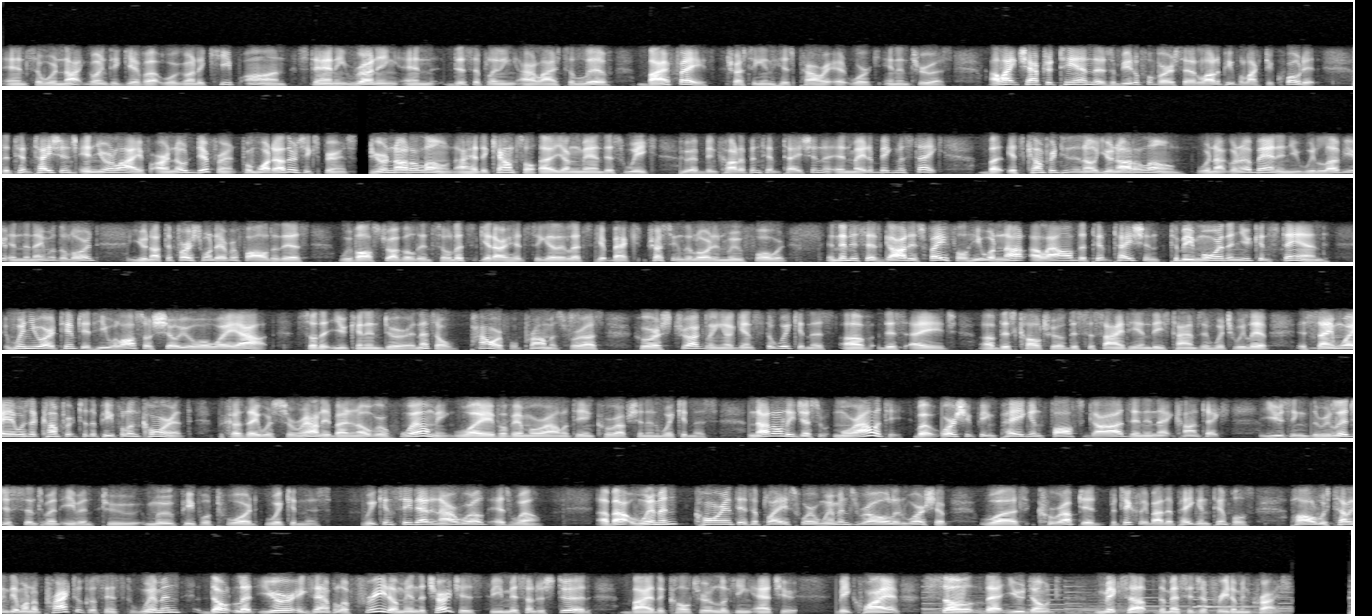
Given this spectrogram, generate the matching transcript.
And so we're not going to give up. We're going to keep on standing, running, and disciplining our lives to live by faith, trusting in His power at work in and through us. I like chapter 10. There's a beautiful verse that a lot of people like to quote it. The temptations in your life are no different from what others experience. You're not alone. I had to counsel a young man this week who had been caught up in temptation and made a big mistake. But it's comforting to know you're not alone. We're not going to abandon you. We love you in the name of the Lord. You're not the first one to ever fall to this. We've all struggled, and so let's get our heads together. Let's get back trusting the Lord and move forward. And then it says, God is faithful. He will not allow the temptation to be more than you can stand. When you are tempted, He will also show you a way out so that you can endure. And that's a powerful promise for us who are struggling against the wickedness of this age, of this culture, of this society, in these times in which we live. The same way it was a comfort to the people in Corinth because they were surrounded by an overwhelming wave of immorality and corruption and wickedness. Not only just morality, but worshiping pagan false gods, and in that context, using the religious sentiment even to move people toward wickedness. We can see that in our world as well. About women, Corinth is a place where women's role in worship was corrupted, particularly by the pagan temples. Paul was telling them on a practical sense, women, don't let your example of freedom in the churches be misunderstood by the culture looking at you. Be quiet so that you don't mix up the message of freedom in Christ.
